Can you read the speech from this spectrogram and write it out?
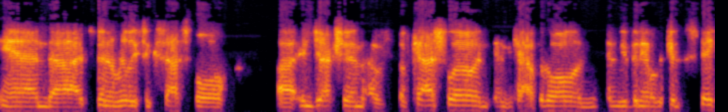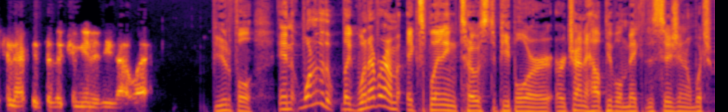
And uh, it's been a really successful uh, injection of, of cash flow and, and capital, and, and we've been able to stay connected to the community that way. Beautiful. And one of the like whenever I'm explaining Toast to people or, or trying to help people make a decision on which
